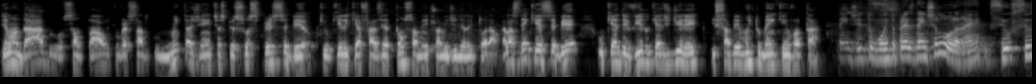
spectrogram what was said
Tenho andado São Paulo, conversado com muita gente, as pessoas perceberam que o que ele quer fazer é tão somente uma medida eleitoral. Elas têm que receber o que é devido, o que é de direito e saber muito bem quem votar. Tem dito muito o presidente Lula, né? Se o, se o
